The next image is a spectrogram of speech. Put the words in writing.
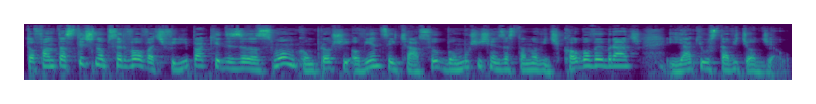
To fantastyczne obserwować Filipa, kiedy za zasłonką prosi o więcej czasu, bo musi się zastanowić, kogo wybrać i jaki ustawić oddział.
